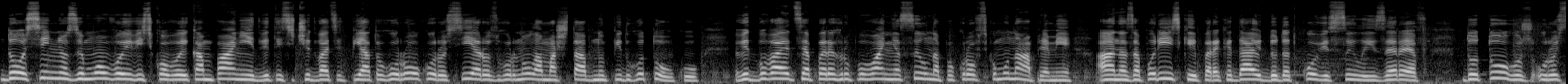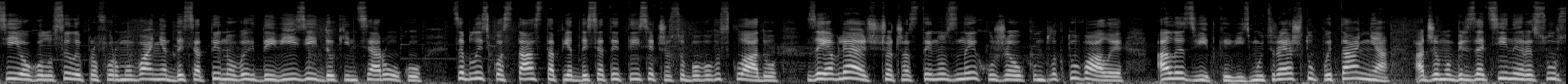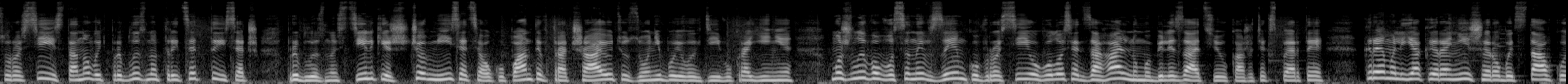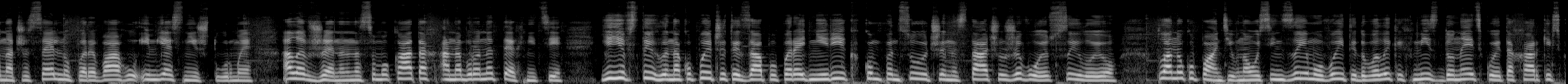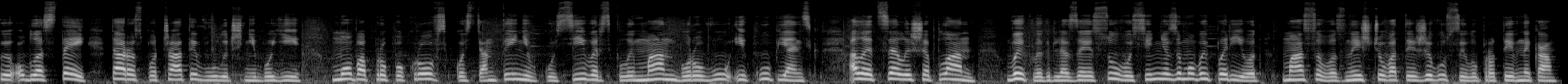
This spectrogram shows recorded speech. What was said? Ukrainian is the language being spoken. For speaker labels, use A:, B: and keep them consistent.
A: До осінньо-зимової військової кампанії 2025 року Росія розгорнула масштабну підготовку. Відбувається перегрупування сил на Покровському напрямі, а на Запорізький перекидають додаткові сили із РФ. До того ж, у Росії оголосили про формування 10 нових дивізій до кінця року. Це близько 100-150 тисяч особового складу. Заявляють, що частину з них уже укомплектували. Але звідки візьмуть решту? Питання. Адже мобілізаційний ресурс у Росії становить приблизно 30 тисяч. Приблизно стільки ж щомісяця окупанти втрачають у зоні бойових дій в Україні. Можливо, восени взимку в Росії оголосять загальну мобілізацію, кажуть експерти. Кремль, як і раніше, робить ставку на чисельну перевагу і м'ясні штурми, але вже не на самокатах, а на бронетехніці. Її встигли накопичити за попередній рік, компенсуючи нестачу живою силою. План окупантів на осінь зиму вийти до великих міст Донецької та Харківської областей та розпочати вуличні бої. Мова про Покровськ, Костянтинівку, Сіверськ, Лиман, Борову і Куп'янськ. Але це лише план. Виклик для ЗСУ в осінньо-зимовий період масово знищувати живу силу противника.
